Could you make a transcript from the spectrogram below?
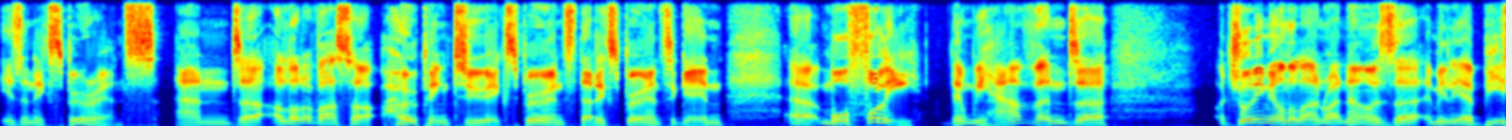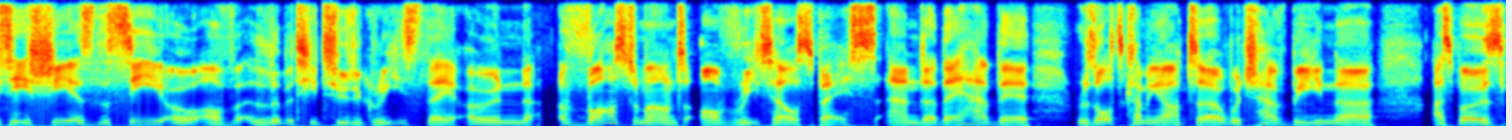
is an experience. And uh, a lot of us are hoping to experience that experience again more fully than we have. And Joining me on the line right now is uh, Amelia Beattie. She is the CEO of Liberty Two Degrees. They own a vast amount of retail space, and uh, they had their results coming out, uh, which have been, uh, I suppose,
